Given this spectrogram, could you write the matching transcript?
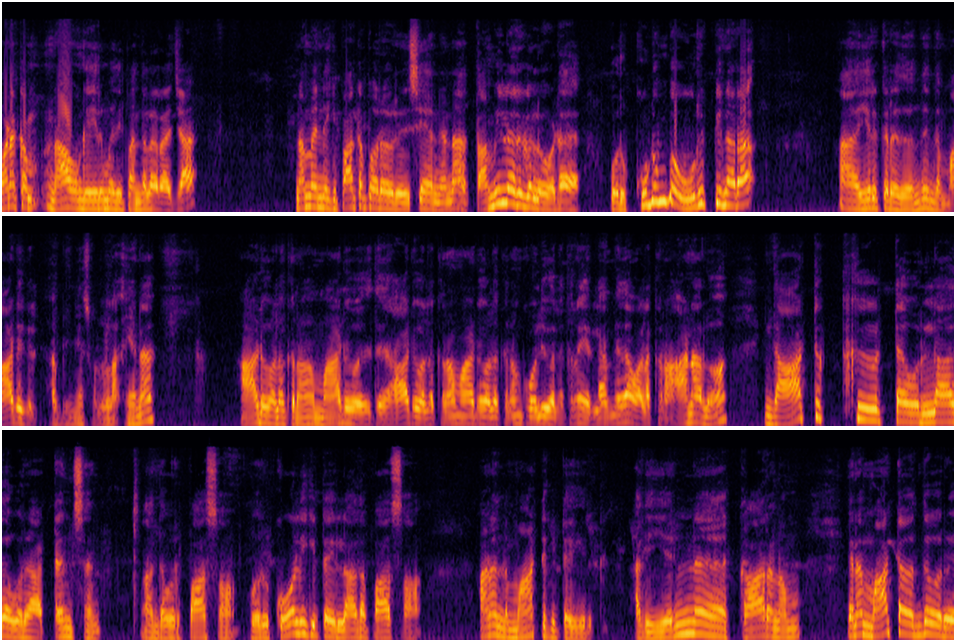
வணக்கம். நான் உங்கள் இருமதி பந்தலராஜா. நம்ம இன்னைக்கு பார்க்க போகிற ஒரு விஷயம் என்னென்னா தமிழர்களோட ஒரு குடும்ப உறுப்பினராக இருக்கிறது வந்து இந்த மாடுகள் அப்படின்னே சொல்லலாம். ஏன்னா ஆடு வளர்க்குறோம் மாடு இது ஆடு வளர்க்குறோம் மாடு வளர்க்குறோம் கோழி வளர்க்குறோம் எல்லாமே தான் வளர்க்குறோம். ஆனாலும் இந்த ஆட்டுக்கிட்ட இல்லாத ஒரு அட்டென்ஷன் அந்த ஒரு பாசம் ஒரு கோழிக்கிட்ட இல்லாத பாசம் ஆனால் இந்த மாட்டுக்கிட்ட இருக்குது அது என்ன காரணம்? ஏன்னா மாட்டை வந்து ஒரு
